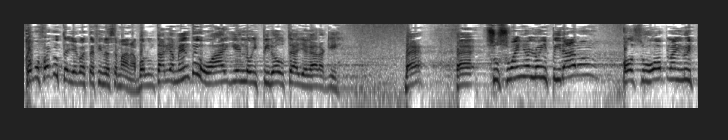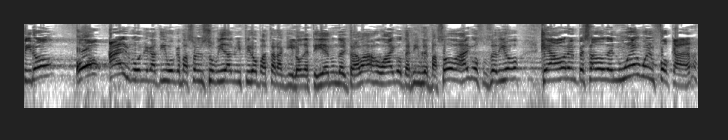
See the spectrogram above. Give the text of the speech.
¿Cómo fue que usted llegó este fin de semana? ¿Voluntariamente o alguien lo inspiró a usted a llegar aquí? ¿Ve? Eh, ¿Sus sueños lo inspiraron? ¿O su offline lo inspiró? ¿O algo negativo que pasó en su vida lo inspiró para estar aquí? ¿Lo despidieron del trabajo? ¿Algo terrible pasó? ¿Algo sucedió que ahora ha empezado de nuevo a enfocar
